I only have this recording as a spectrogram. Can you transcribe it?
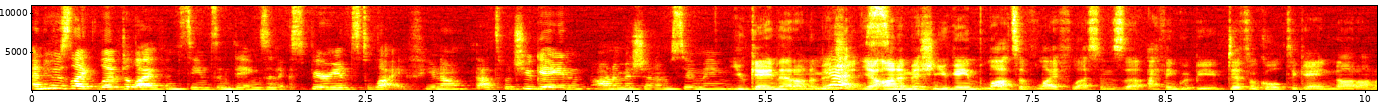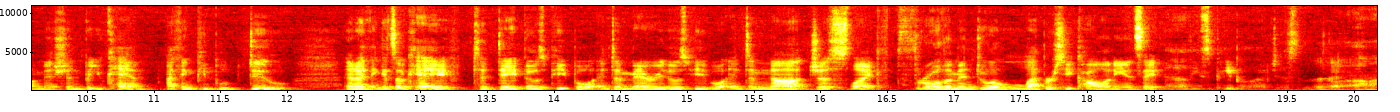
And who's like lived a life and seen some things and experienced life. You know, that's what you gain on a mission. I'm assuming. You gain that on a mission. Yes. Yeah, on a mission you gain lots of life lessons that I think would be difficult to gain not on a mission, but you can. I think people do. And I think it's okay to date those people and to marry those people and to not just like throw them into a leprosy colony and say, "Oh, these people are just ugh."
